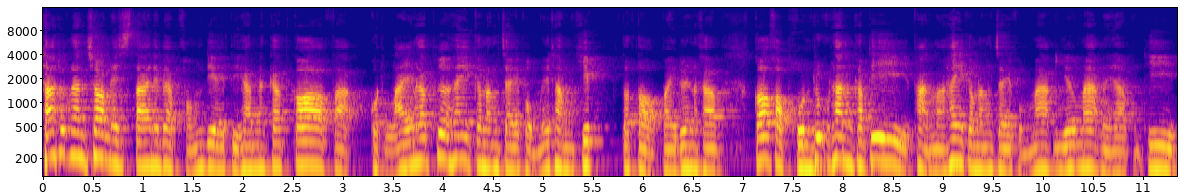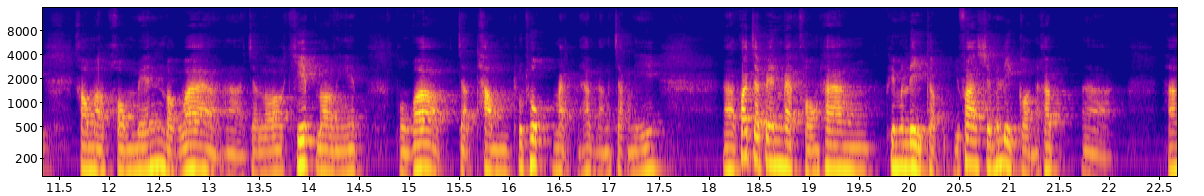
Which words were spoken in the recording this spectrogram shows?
ถ้าทุกท่านชอบในสไตล์ในแบบของเดียติฮันนะครับ ก็ฝากกดไลค์นะครับ เพื่อให้กำลังใจผมได้ทำคลิปต่อๆไปด้วยนะครับ ก็ขอบคุณทุกท่านครับที่ผ่านมาให้กำลังใจผมมากเยอะมากเลยครับ ที่เข้ามาคอมเมนต์บอกว่าอาจะรอคลิปรออะไรเงี้ยผมก็จะทำทุกๆแมตช์นะครับ หลังจากนี้ก็จะเป็นแมตช์ของทางพรีเมียร์ลีกกับยูฟ่าแชมเปี้ยนลีกก่อนนะครับทาง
